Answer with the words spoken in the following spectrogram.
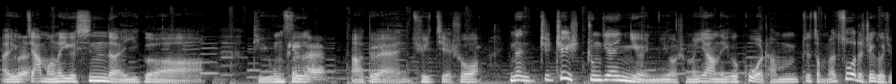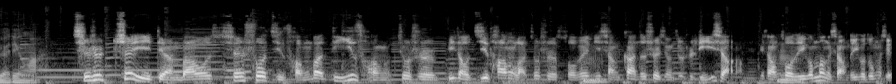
啊，又加盟了一个新的一个。体育公司啊，对，去解说。那这这中间你你有什么样的一个过程？就怎么做的这个决定啊？其实这一点吧，我先说几层吧。第一层就是比较鸡汤了，就是所谓你想干的事情就是理想，你想做的一个梦想的一个东西。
